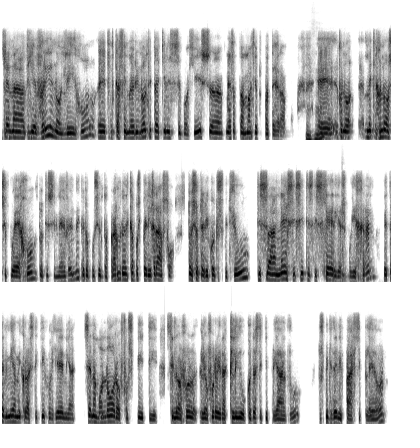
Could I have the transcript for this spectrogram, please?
για να διευρύνω λίγο ε, την καθημερινότητα εκείνης της εποχής ε, μέσα από τα μάτια του πατέρα μου. Ε, με τη γνώση που έχω, το τι συνέβαινε και το πώς είναι τα πράγματα, δηλαδή κάπως περιγράφω το εσωτερικό του σπιτιού, τις ανέσεις ή τις δυσχέρειες που είχαν. Ήταν μια μικροαστική οικογένεια σε ένα μονόροφο σπίτι στη λεωφόρο, λεωφόρο Ηρακλείου κοντά στην Κυπριάδου. Το σπίτι δεν υπάρχει πλέον,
